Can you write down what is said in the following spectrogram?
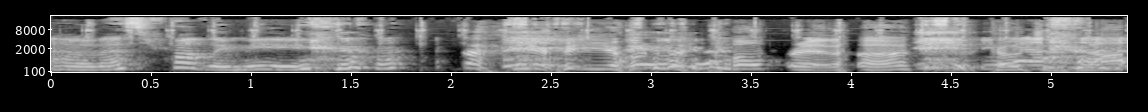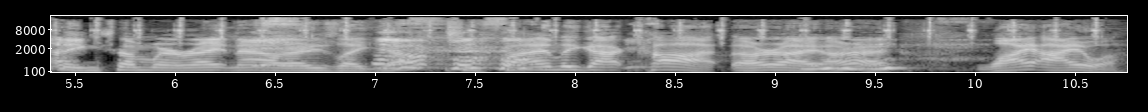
Oh, that's probably me. you're, you're the culprit, huh? Coach is nodding somewhere right now. Right? He's like, "Yep, she finally got caught." All right, all right. Why Iowa?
